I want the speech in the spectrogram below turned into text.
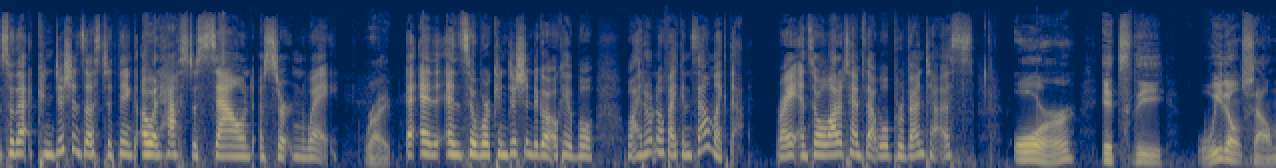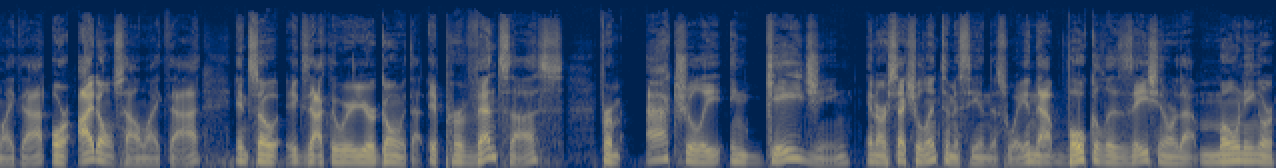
so that conditions us to think, "Oh, it has to sound a certain way." Right. And and so we're conditioned to go, "Okay, well, well, I don't know if I can sound like that." Right? And so a lot of times that will prevent us Or it's the we don't sound like that or I don't sound like that And so, exactly where you're going with that, it prevents us from actually engaging in our sexual intimacy in this way, in that vocalization or that moaning or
